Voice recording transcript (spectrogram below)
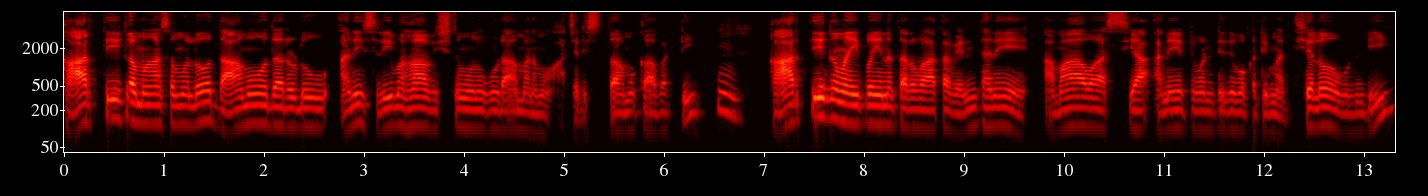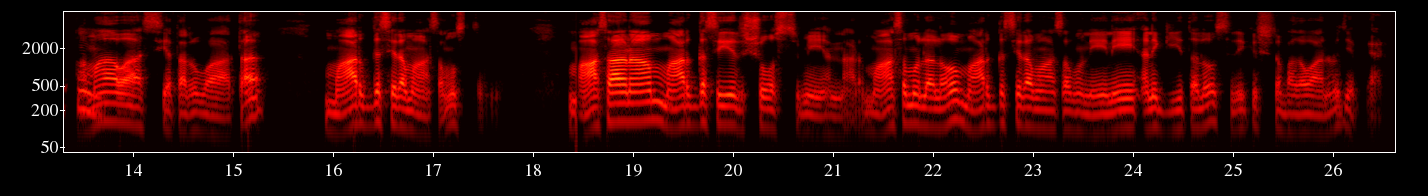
కార్తీక మాసములో దామోదరుడు అని శ్రీ మహావిష్ణువును కూడా మనము ఆచరిస్తాము కాబట్టి కార్తీకం అయిపోయిన తర్వాత వెంటనే అమావాస్య అనేటువంటిది ఒకటి మధ్యలో ఉండి అమావాస్య తరువాత మార్గశిర మాసం వస్తుంది. మాసానాం మార్గశీర్షోస్మి అన్నాడు. మాసములలో మార్గశిర మాసము నేనే అని గీతలో శ్రీకృష్ణ భగవానుడు చెప్పాడు.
